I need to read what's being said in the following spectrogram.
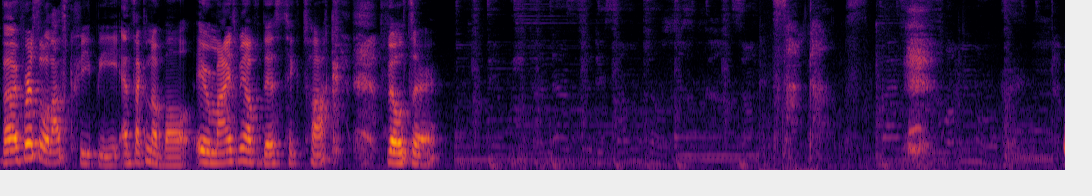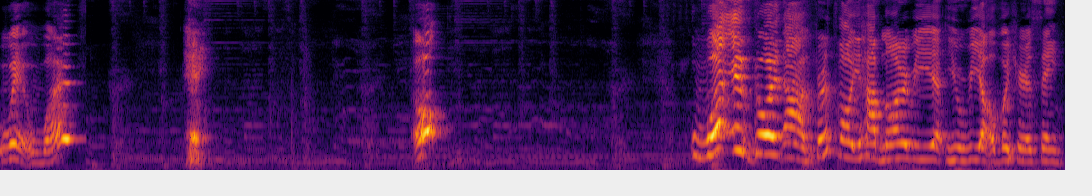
but first of all, that's creepy. And second of all, it reminds me of this TikTok filter. Wait, what? Hey. Oh! What is going on? First of all, you have Noah Urrea over here saying,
